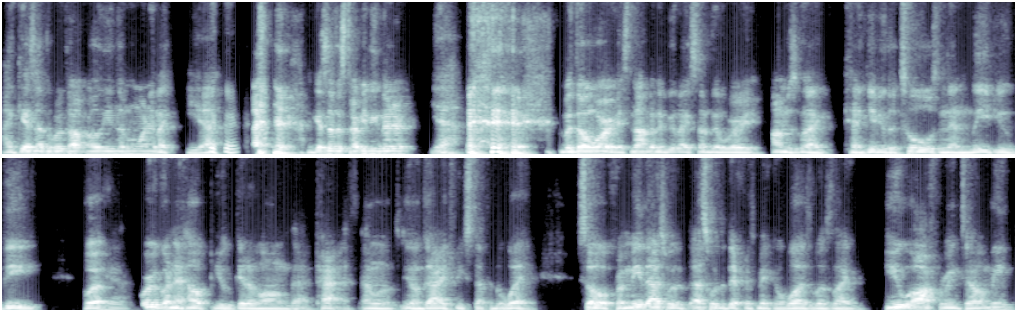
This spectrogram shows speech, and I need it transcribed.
I guess I have to work out early in the morning. Like, yeah. I guess I have to start eating better. Yeah. but don't worry, it's not going to be like something where I'm just going to kind of give you the tools and then leave you be. But yeah. we're going to help you get along that path. and we'll, you know, guide you step of the way. So for me, that's what that's what the difference maker was, was like you offering to help me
